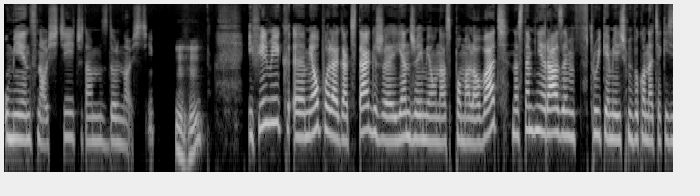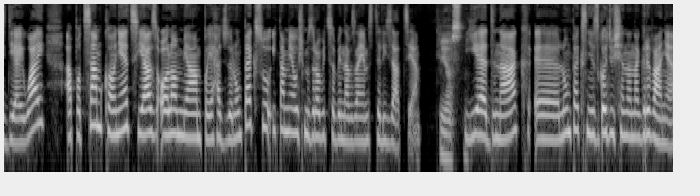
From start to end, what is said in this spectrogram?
umiejętności czy tam zdolności. Mhm. I filmik miał polegać tak, że Jędrzej miał nas pomalować, następnie razem w trójkę mieliśmy wykonać jakieś DIY, a pod sam koniec ja z Olą miałam pojechać do Lumpeksu i tam miałyśmy zrobić sobie nawzajem stylizację. Jasne. Jednak e, Lumpex nie zgodził się na nagrywanie.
